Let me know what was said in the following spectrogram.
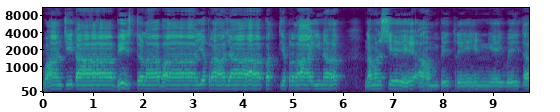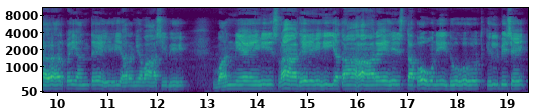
वाञ्छिताभीष्टलाभाय प्राजापत्यप्रदायिन। नमस्ये अहं पितॄन्यैवै तर्पयन्ते अरण्यवासिभिः। वन्यै श्राद्धे यताहारैस्तपोनिधूत्किल्बिषे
